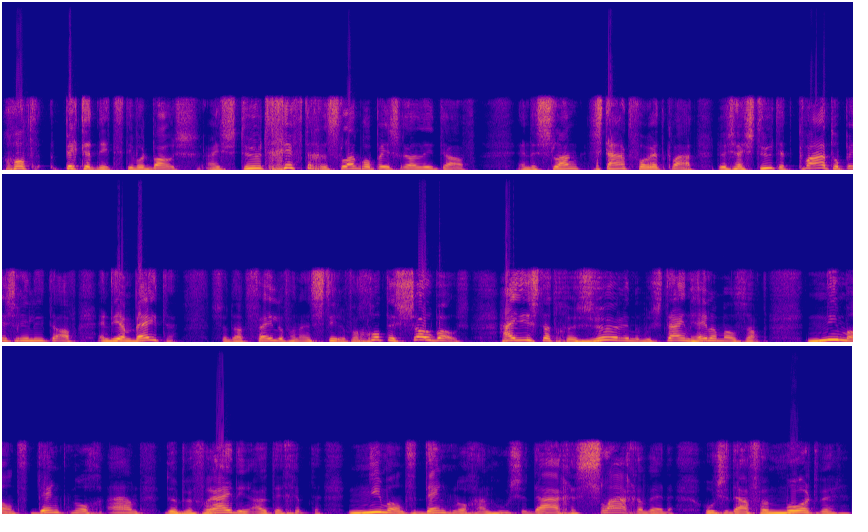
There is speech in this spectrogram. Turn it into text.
God pikt het niet. Die wordt boos. Hij stuurt giftige slangen op Israëlieten af. En de slang staat voor het kwaad. Dus hij stuurt het kwaad op Israëlieten af. En die hem beten. Zodat velen van hen stierven. God is zo boos. Hij is dat gezeur in de woestijn helemaal zat. Niemand denkt nog aan de bevrijding uit Egypte. Niemand denkt nog aan hoe ze daar geslagen werden. Hoe ze daar vermoord werden.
